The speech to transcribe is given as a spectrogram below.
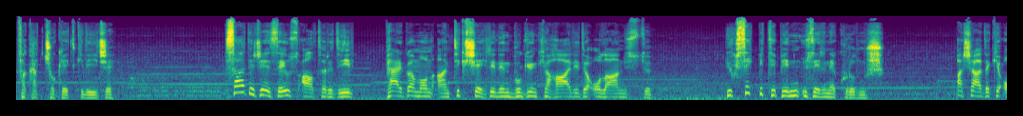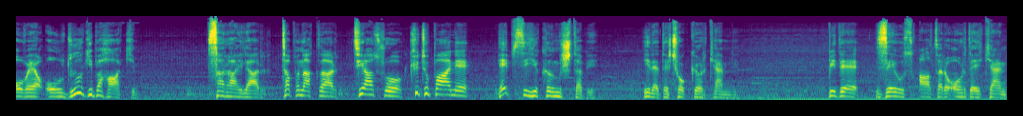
Fakat çok etkileyici. Sadece Zeus altarı değil, Pergamon antik şehrinin bugünkü hali de olağanüstü. Yüksek bir tepenin üzerine kurulmuş. Aşağıdaki ovaya olduğu gibi hakim. Saraylar, tapınaklar, tiyatro, kütüphane hepsi yıkılmış tabii. Yine de çok görkemli. Bir de Zeus altarı oradayken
